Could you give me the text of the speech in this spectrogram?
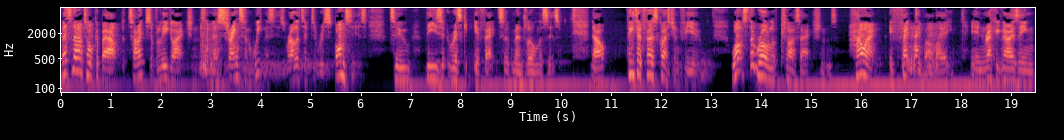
Let's now talk about the types of legal actions and their strengths and weaknesses relative to responses to these risky effects of mental illnesses. Now, Peter, first question for you. What's the role of class actions? How effective are they in recognizing,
